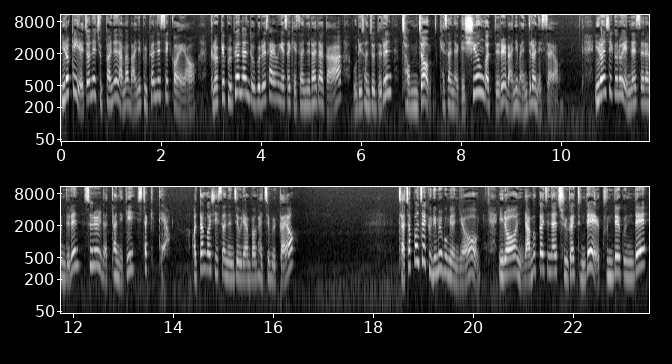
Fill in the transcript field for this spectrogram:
이렇게 예전의 주판은 아마 많이 불편했을 거예요. 그렇게 불편한 도구를 사용해서 계산을 하다가 우리 선조들은 점점 계산하기 쉬운 것들을 많이 만들어냈어요. 이런 식으로 옛날 사람들은 수를 나타내기 시작했대요. 어떤 것이 있었는지 우리 한번 같이 볼까요? 자, 첫 번째 그림을 보면요. 이런 나뭇가지나 줄 같은데 군데군데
